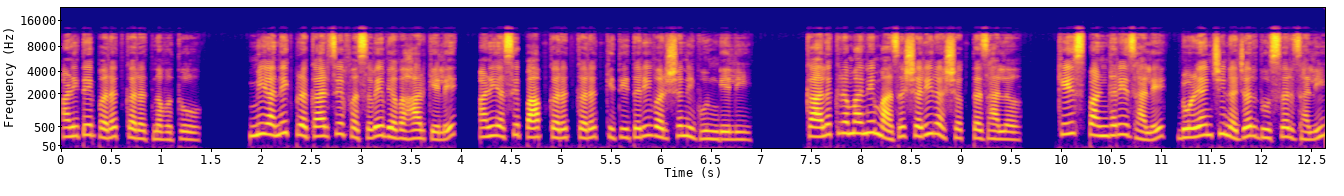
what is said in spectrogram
आणि ते परत करत नव्हतो. मी अनेक प्रकारचे फसवे व्यवहार केले आणि असे पाप करत करत कितीतरी वर्ष निघून गेली. कालक्रमाने माझं शरीर अशक्त झालं. केस पांढरे झाले डोळ्यांची नजर धुसर झाली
